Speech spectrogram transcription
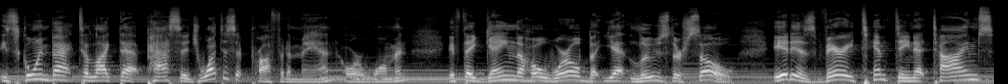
it's going back to like that passage what does it profit a man or a woman if they gain the whole world but yet lose their soul? It is very tempting at times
